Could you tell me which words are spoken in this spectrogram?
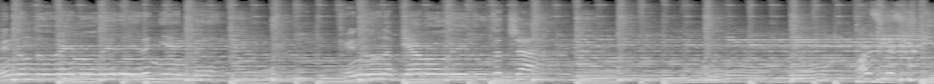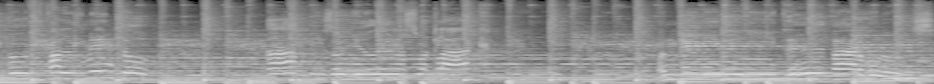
E non dovremo vedere niente che non abbiamo veduto già. Qualsiasi tipo di fallimento ha bisogno della sua clac. Bambini venite parvolos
